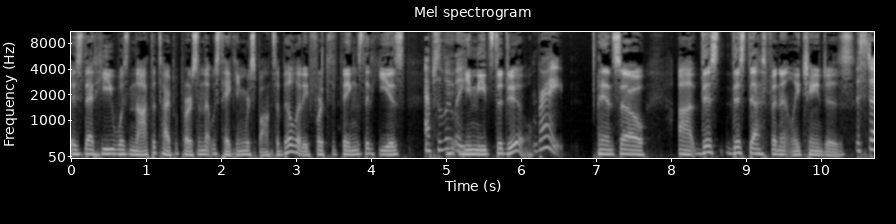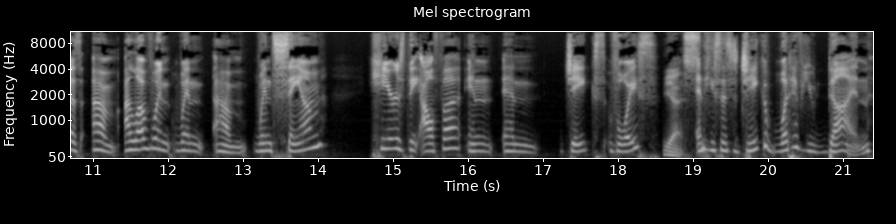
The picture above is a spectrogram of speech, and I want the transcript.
is that he was not the type of person that was taking responsibility for the things that he is Absolutely. he needs to do. right. And so uh, this this definitely changes. This does. Um, I love when when um when Sam hears the alpha in in Jake's voice, Yes. and he says, "Jacob, what have you done?"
